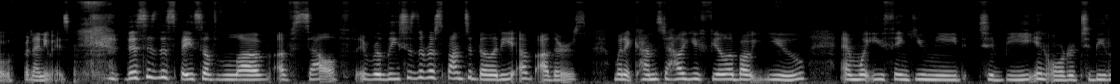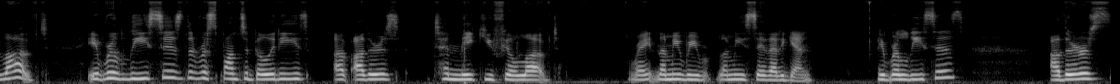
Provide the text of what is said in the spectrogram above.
both, but, anyways, this is the space of love of self. It releases the responsibility of others when it comes to how you feel about you and what you think you need to be in order to be loved. It releases the responsibilities of others to make you feel loved. Right? Let me re- let me say that again. It releases others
